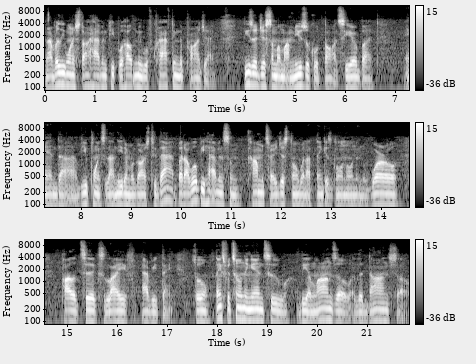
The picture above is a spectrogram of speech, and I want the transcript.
and I really want to start having people help me with crafting the project. These are just some of my musical thoughts here, but and uh, viewpoints that I need in regards to that. But I will be having some commentary just on what I think is going on in the world, politics, life, everything. So thanks for tuning in to the Alonzo the Don Show.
